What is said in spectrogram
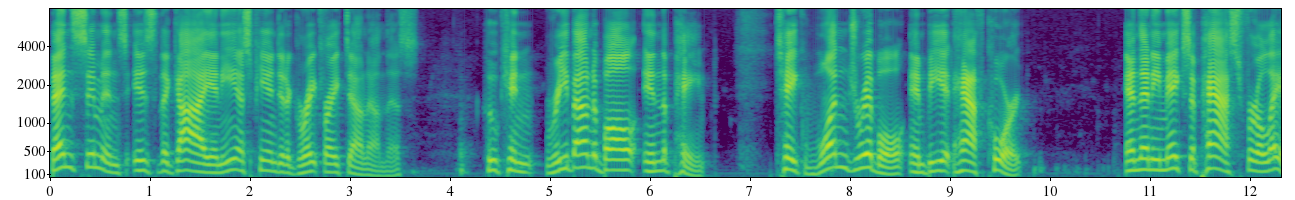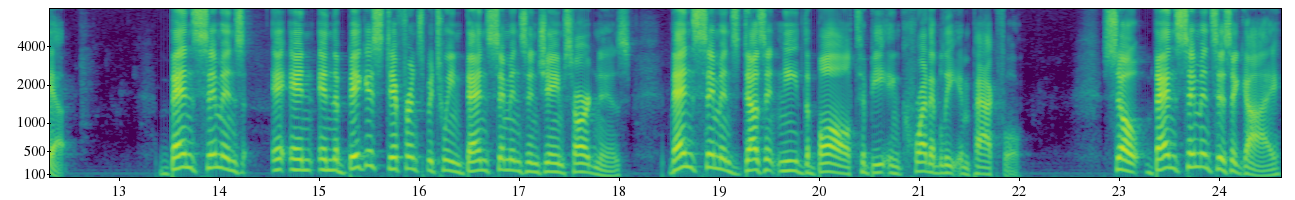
Ben Simmons is the guy, and ESPN did a great breakdown on this, who can rebound a ball in the paint, take one dribble and be at half court, and then he makes a pass for a layup. Ben Simmons, and, and the biggest difference between Ben Simmons and James Harden is Ben Simmons doesn't need the ball to be incredibly impactful. So Ben Simmons is a guy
